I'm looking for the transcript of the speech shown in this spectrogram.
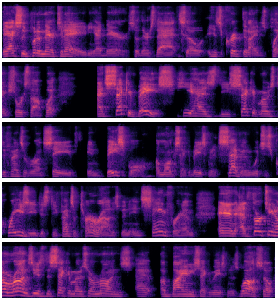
They actually put him there today and he had an error. So there's that. So his kryptonite is playing shortstop. But at second base, he has the second most defensive runs saved in baseball among second basemen at seven, which is crazy. This defensive turnaround has been insane for him. And at 13 home runs, he is the second most home runs at, uh, by any second baseman as well. So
